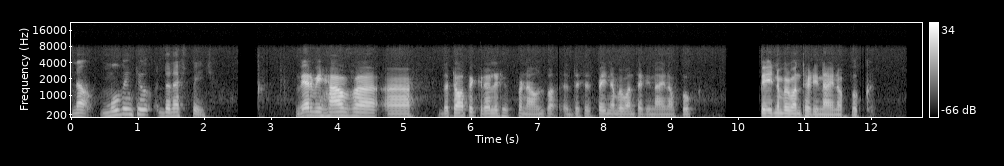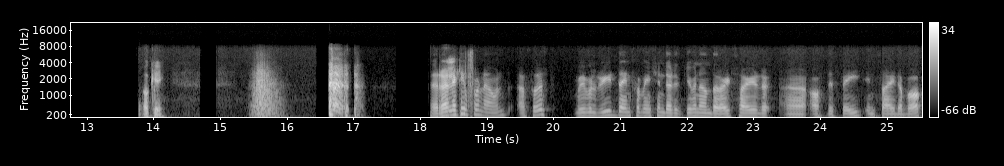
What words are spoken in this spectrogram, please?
Now moving to the next page, where we have uh, uh, the topic relative pronouns. Uh, This is page number 139 of book. Page number 139 of book. Okay. relative pronouns. Uh, first, we will read the information that is given on the right side uh, of this page inside a box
